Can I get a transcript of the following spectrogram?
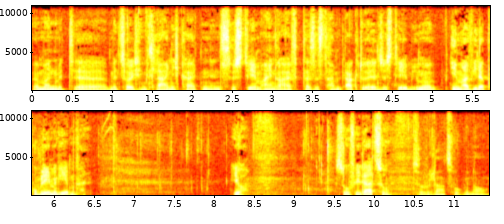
wenn man mit, äh, mit solchen Kleinigkeiten ins System eingreift, dass es da mit aktuellen Systemen immer, immer wieder Probleme geben kann. Ja, so viel dazu. So viel dazu, genau.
